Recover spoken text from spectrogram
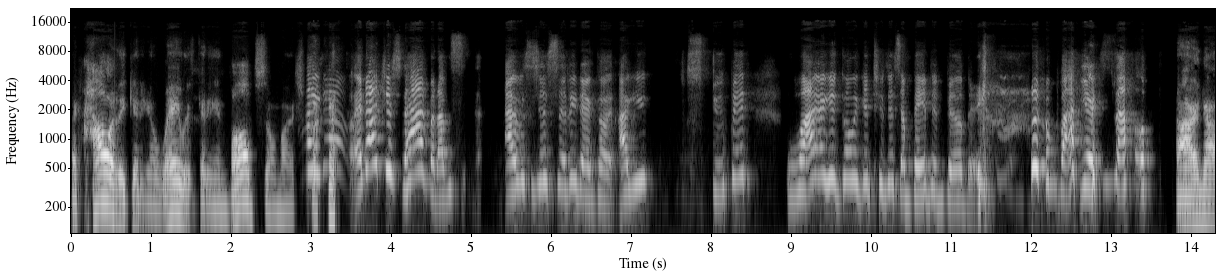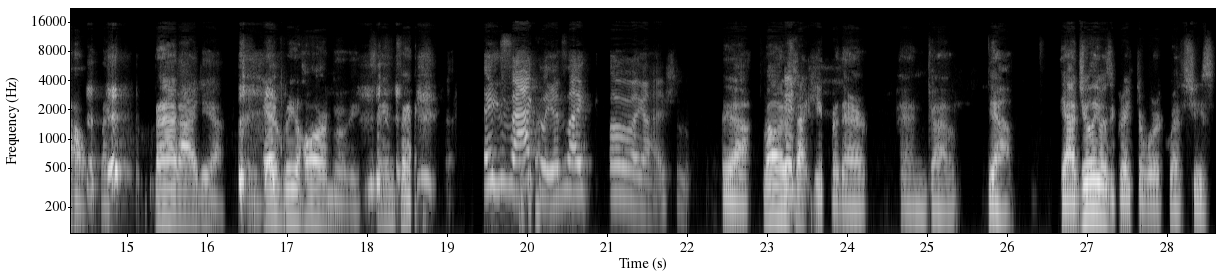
like, how are they getting away with getting involved so much? I know, and not just that, but I'm I was just sitting there going, "Are you stupid? Why are you going into this abandoned building by yourself?" I know, like bad idea. Every horror movie, same thing. Exactly. It's like, oh my gosh. Yeah. Well, there's that humor there, and uh, yeah, yeah. Julie was great to work with. She's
